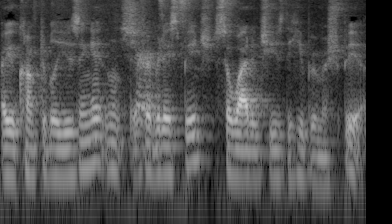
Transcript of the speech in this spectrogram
Are you comfortable using it in Sure. everyday speech? So why did you use the Hebrew mashpia?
